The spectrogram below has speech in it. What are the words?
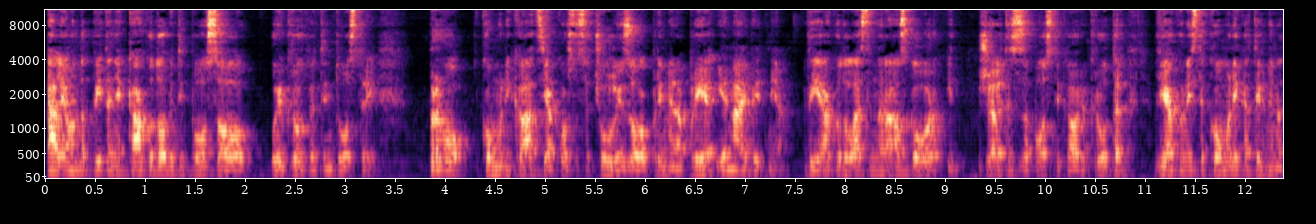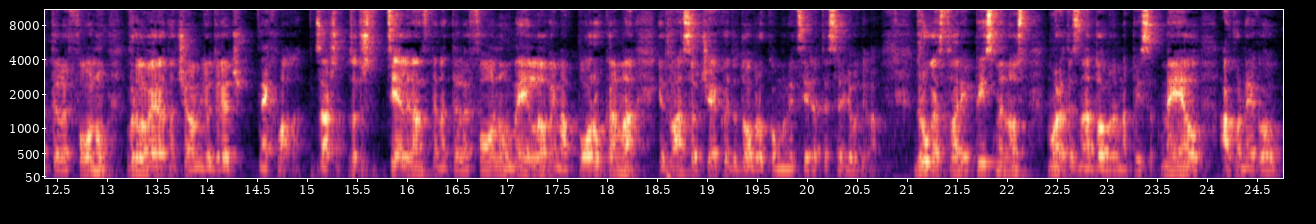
Ali onda pitanje kako dobiti posao u recruitment industriji. Prvo, komunikacija, kao što ste čuli iz ovog primjera prije, je najbitnija. Vi ako dolazite na razgovor i želite se zaposliti kao rekruter, vi ako niste komunikativni na telefonu, vrlo vjerojatno će vam ljudi reći ne hvala. Zašto? Zato što cijeli dan ste na telefonu, mailovima, porukama i od vas se očekuje da dobro komunicirate sa ljudima. Druga stvar je pismenost, morate znati dobro napisati mail, ako neko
